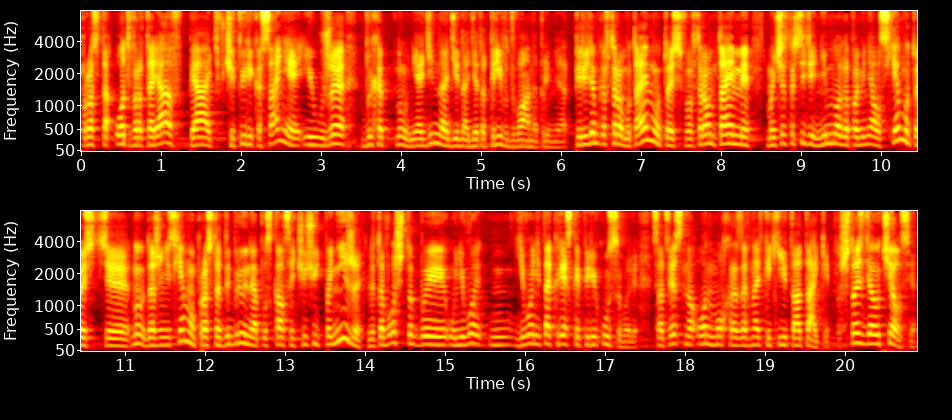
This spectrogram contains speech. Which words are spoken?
просто от вратаря в 5, в 4 касания и уже выход, ну, не один на один, а где-то 3 в 2, например. Перейдем ко второму тайму, то есть во втором тайме Манчестер Сити немного поменял схему, то есть, э, ну, даже не схему, просто Дебрюйне опускался чуть-чуть пониже для того, чтобы у него, его не так резко перекусывали. Соответственно, он мог разогнать какие-то атаки. Что сделал Челси?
